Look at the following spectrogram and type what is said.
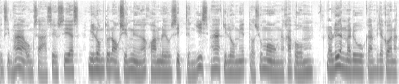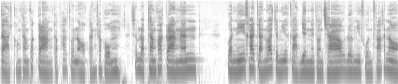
13-15 องศาเซลเซียส มีลมตนออกเฉียงเหนือความเร็ว 10-25 กิโลเมตรต่อชั่วโมงนะครับผม เราเลื่อนมาดูการพยากรณ์อากาศของทางภาคกลางกับภาคตะวันออกกันครับผมสำหรับทางภาคกลางนั้น วันนี้คาดการณ์ว่าจะมีอากาศเย็นในตอนเช้า โดยมีฝนฟ้าขนอง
